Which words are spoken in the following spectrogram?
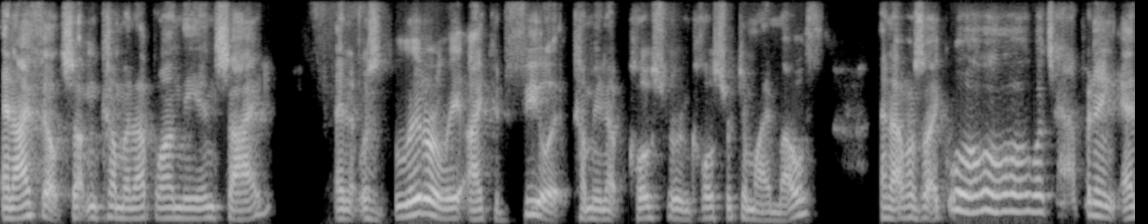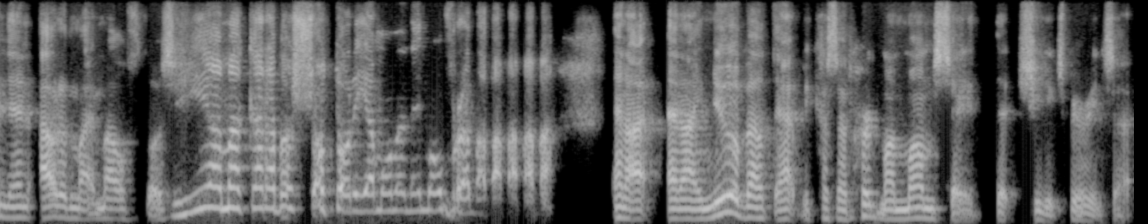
and I felt something coming up on the inside. And it was literally, I could feel it coming up closer and closer to my mouth. And I was like, whoa, what's happening? And then out of my mouth goes, and I and I knew about that because I'd heard my mom say that she'd experienced that.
